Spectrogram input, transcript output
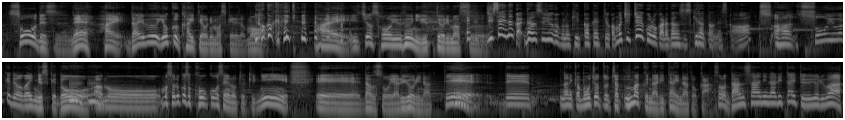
った。そうですね。はい。だいぶよく書いておりますけれども。よく書いてる。はい。一応そういうふうに言っておりますえ。実際なんかダンス留学のきっかけっていうか、まあ、ちっちゃい頃からダンス好きだったんですか？そあそういうわけではないんですけど、うんうんあのーまあ、それこそ高校生の時に、えーダンスをやるようになって、で何かもうちょっとちょっと上手くなりたいなとかそのダンサーになりたいというよりは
